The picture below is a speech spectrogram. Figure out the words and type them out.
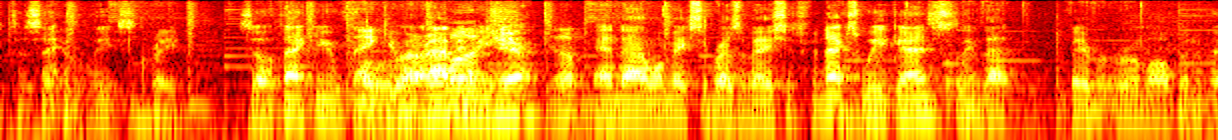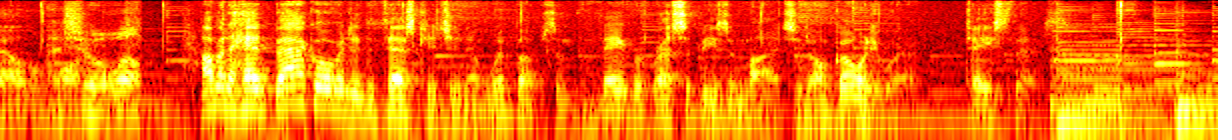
to say the least. Great. So thank you for Thank you uh, having me here. Yep. And uh, we'll make some reservations for next weekend. Just leave that favorite room open, available I for sure me. will. I'm going to head back over to the test kitchen and whip up some favorite recipes of mine. So don't go anywhere. Taste this.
